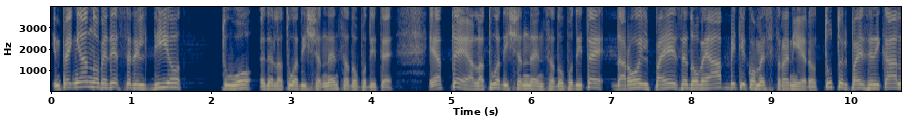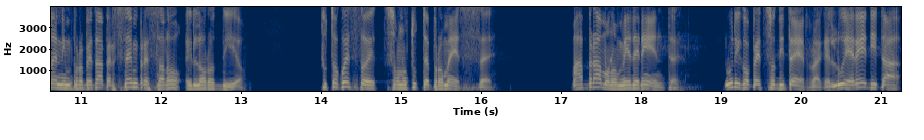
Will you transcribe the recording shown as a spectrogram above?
impegnandomi ad essere il Dio tuo e della tua discendenza dopo di te. E a te, alla tua discendenza dopo di te, darò il paese dove abiti come straniero. Tutto il paese di Canaan in proprietà per sempre sarò il loro Dio. Tutto questo è, sono tutte promesse. Ma Abramo non vede niente. L'unico pezzo di terra che lui eredita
